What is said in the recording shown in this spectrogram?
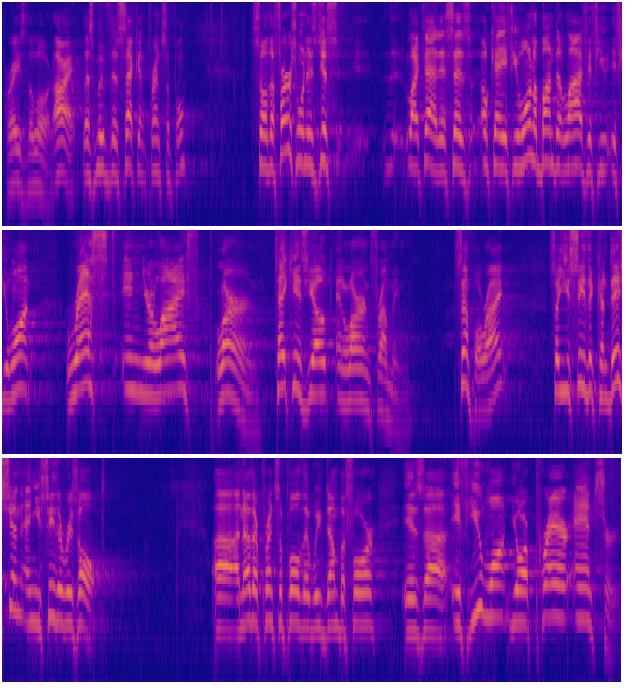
Praise the Lord. All right, let's move to the second principle. So the first one is just like that. It says, okay, if you want abundant life, if you, if you want rest in your life, learn. Take His yoke and learn from Him. Simple, right? So you see the condition and you see the result. Uh, another principle that we've done before is uh, if you want your prayer answered,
